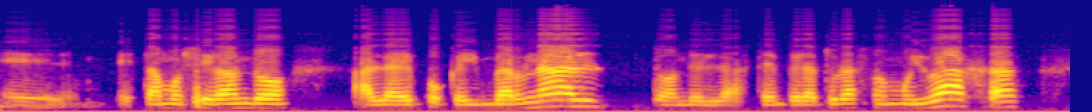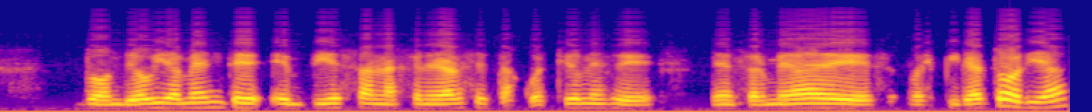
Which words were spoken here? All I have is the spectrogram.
Eh, estamos llegando a la época invernal, donde las temperaturas son muy bajas, donde obviamente empiezan a generarse estas cuestiones de, enfermedades respiratorias,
